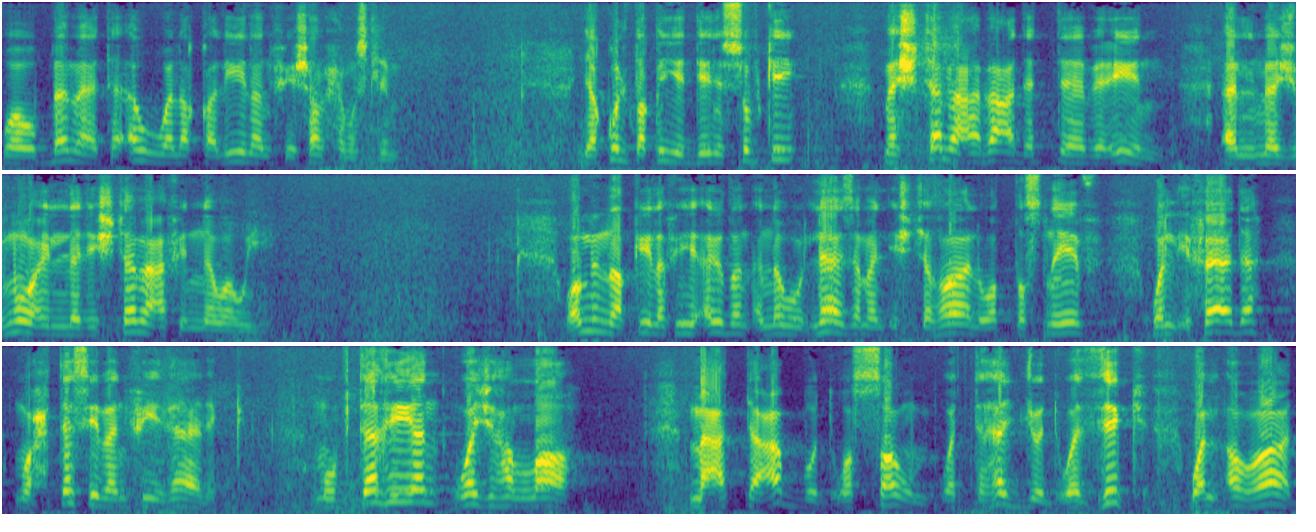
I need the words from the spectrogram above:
وربما تأول قليلا في شرح مسلم. يقول تقي الدين السبكي ما اجتمع بعد التابعين المجموع الذي اجتمع في النووي. ومما قيل فيه أيضا أنه لازم الاشتغال والتصنيف والإفادة محتسبا في ذلك مبتغيا وجه الله مع التعبد والصوم والتهجد والذكر والأوراد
